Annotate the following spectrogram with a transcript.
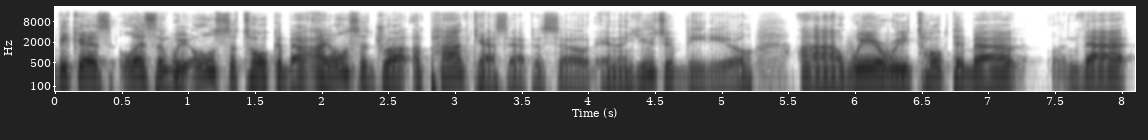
because listen, we also talk about. I also dropped a podcast episode and a YouTube video uh, where we talked about that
